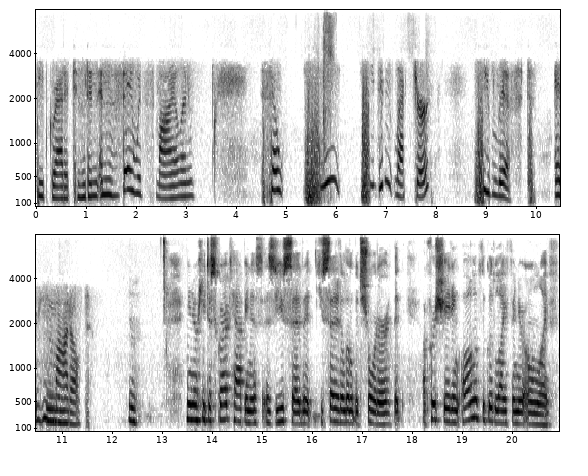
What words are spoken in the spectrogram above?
deep gratitude and, and they would smile and so he he didn't lecture, he lived and he mm. modeled. Mm. You know, he described happiness as you said, but you said it a little bit shorter that appreciating all of the good life in your own life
